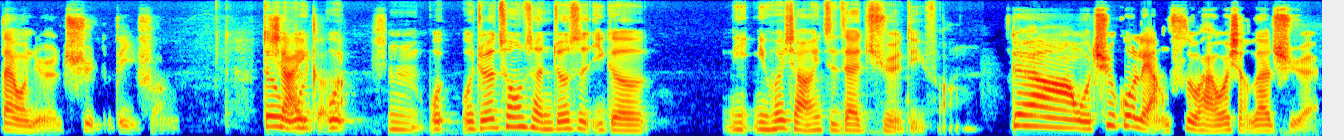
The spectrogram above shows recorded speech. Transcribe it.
带我女儿去的地方。对我我嗯，我我觉得冲绳就是一个你你会想一直在去的地方。对啊，我去过两次，我还会想再去、欸。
